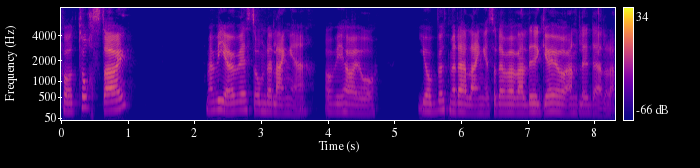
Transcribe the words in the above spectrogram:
på torsdag, men vi har jo visst om det lenge, og vi har jo jobbet med det lenge, så det var veldig gøy å endelig dele det.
